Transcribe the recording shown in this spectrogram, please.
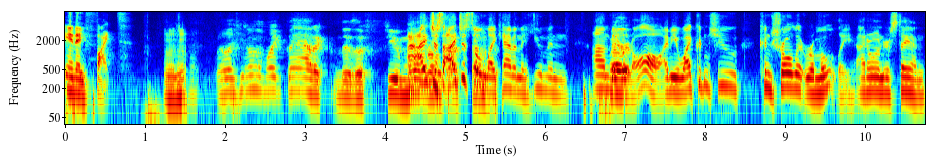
in a fight. Mm-hmm. Well, if you don't like that, there's a few more. I just I just don't like having the human on there Well- at all. I mean, why couldn't you control it remotely? I don't understand.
